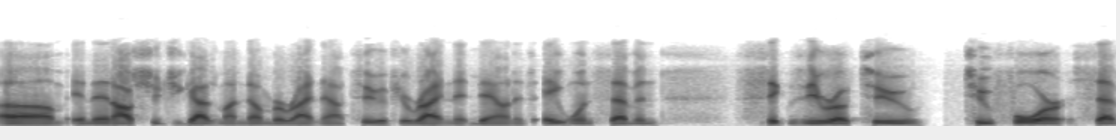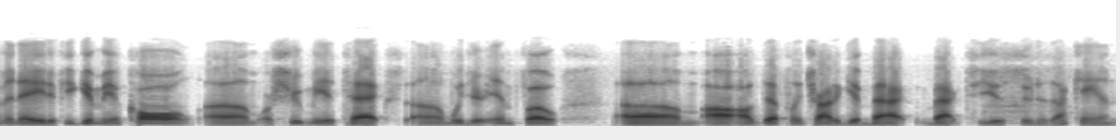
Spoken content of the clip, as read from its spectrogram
Um, and then I'll shoot you guys my number right now too if you're writing it down. It's eight one seven six zero two 2478. If you give me a call um, or shoot me a text um, with your info, um, I'll, I'll definitely try to get back back to you as soon as I can.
